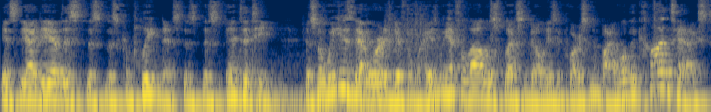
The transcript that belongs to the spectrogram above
It's the idea of this, this, this completeness, this, this entity. And so we use that word in different ways. We have to allow those flexibilities, of course, in the Bible. The context,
